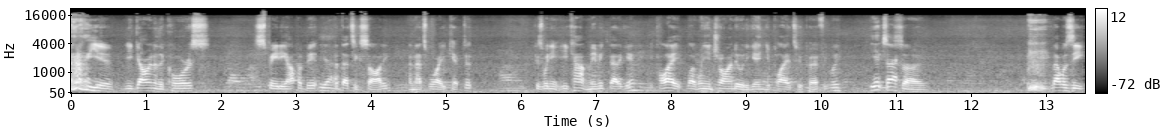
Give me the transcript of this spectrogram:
you you go into the chorus, speeding up a bit. Yeah. But that's exciting, and that's why you kept it. Because when you, you can't mimic that again, you play it, like when you try and do it again, you play it too perfectly. yeah, exactly So that was the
